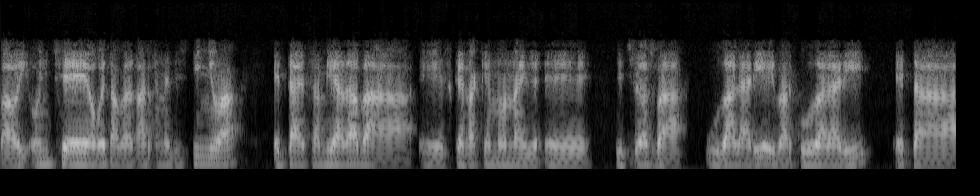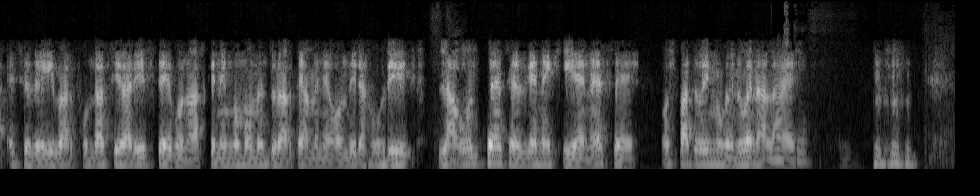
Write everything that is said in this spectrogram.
ba hoi, ointxe hogeta begarren ediztinua, eta esan bia da, ba, e, eskerrak emon nahi e, ditzuaz, ba, udalari, ibarku udalari, eta SD Ibar fundazioari, ze, bueno, azkenengo momentura arte hemen egon dira guri laguntzen, ze ez genekien, ez? E, ospatu egingo genuen, ala, ez?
